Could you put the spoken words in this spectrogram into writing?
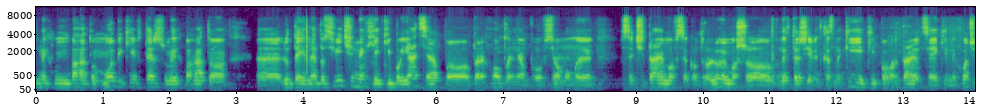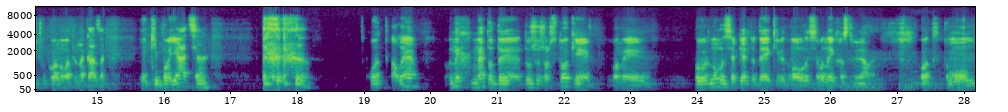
в них багато мобіків, теж в них багато е, людей недосвідчених, які бояться по перехопленням, по всьому ми все читаємо, все контролюємо. Що в них теж є відказники, які повертаються, які не хочуть виконувати накази, які бояться. От, але в них методи дуже жорстокі. Вони повернулися п'ять людей, які відмовилися, вони їх розстріляли. От тому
